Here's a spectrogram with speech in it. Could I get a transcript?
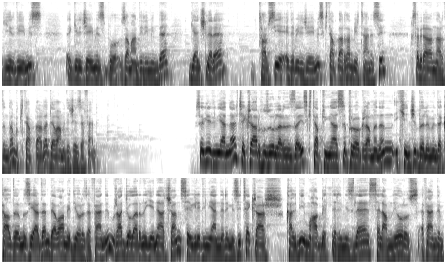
girdiğimiz, e, gireceğimiz bu zaman diliminde gençlere tavsiye edebileceğimiz kitaplardan bir tanesi. Kısa bir aranın ardından bu kitaplarla devam edeceğiz efendim. Sevgili dinleyenler tekrar huzurlarınızdayız. Kitap Dünyası programının ikinci bölümünde kaldığımız yerden devam ediyoruz efendim. Radyolarını yeni açan sevgili dinleyenlerimizi tekrar kalbi muhabbetlerimizle selamlıyoruz efendim.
